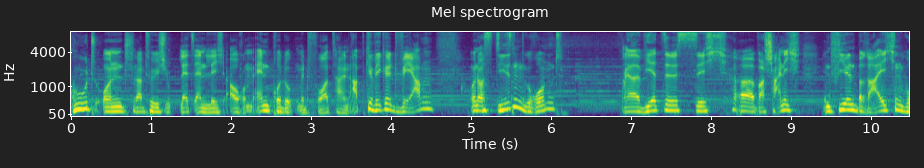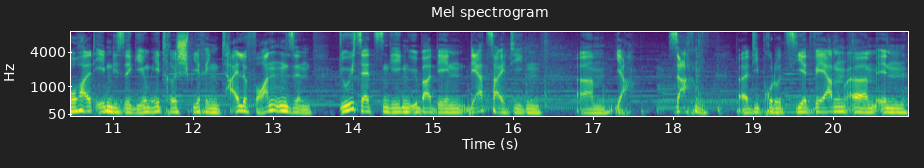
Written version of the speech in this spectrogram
gut und natürlich letztendlich auch im Endprodukt mit Vorteilen abgewickelt werden. Und aus diesem Grund äh, wird es sich äh, wahrscheinlich in vielen Bereichen, wo halt eben diese geometrisch schwierigen Teile vorhanden sind, durchsetzen gegenüber den derzeitigen ähm, ja, Sachen, äh, die produziert werden ähm, in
